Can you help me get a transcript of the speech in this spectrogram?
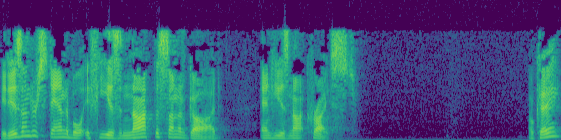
It is understandable if he is not the Son of God and he is not Christ. Okay?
